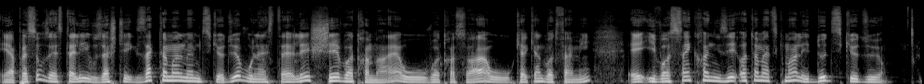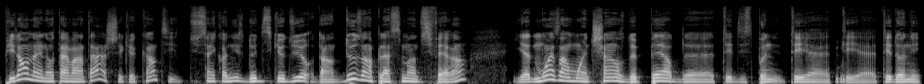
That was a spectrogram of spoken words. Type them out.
Et après ça, vous installez, vous achetez exactement le même disque dur, vous l'installez chez votre mère ou votre soeur ou quelqu'un de votre famille, et il va synchroniser automatiquement les deux disques durs. Puis là, on a un autre avantage, c'est que quand tu tu synchronises deux disques durs dans deux emplacements différents, il y a de moins en moins de chances de perdre euh, euh, euh, tes données.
